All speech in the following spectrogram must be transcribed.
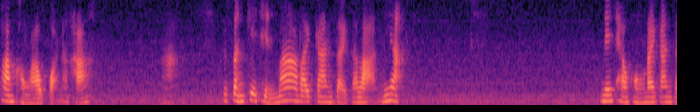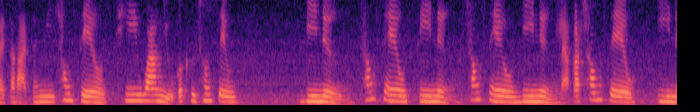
ความของเราก่อนนะคะ จะสังเกตเห็นว่ารายการจ่ายตลาดเนี่ย ในแถวของรายการจ่ายตลาดจะมีช่องเซลล์ที่ว่างอยู่ก็คือช่องเซลล์ B1 ช่องเซลล์ C1 ช่องเซลล์ D1 และก็ช่องเซลล์ E1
